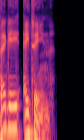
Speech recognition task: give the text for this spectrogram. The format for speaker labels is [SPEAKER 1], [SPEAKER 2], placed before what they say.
[SPEAKER 1] Peggy 18.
